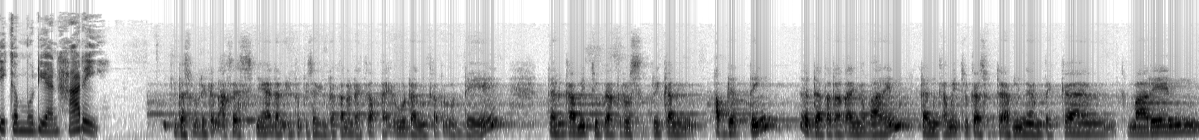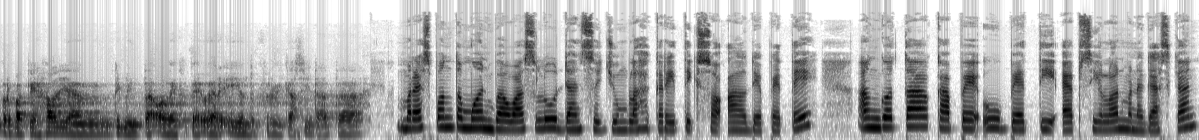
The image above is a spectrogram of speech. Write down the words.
di kemudian hari. Kita berikan aksesnya dan itu bisa digunakan oleh KPU dan KPUD dan kami juga terus berikan updating data-data yang kemarin dan kami juga sudah menyampaikan kemarin berbagai hal yang diminta oleh KPU RI untuk verifikasi data. Merespon temuan Bawaslu dan sejumlah kritik soal DPT, anggota KPU Betty Epsilon menegaskan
